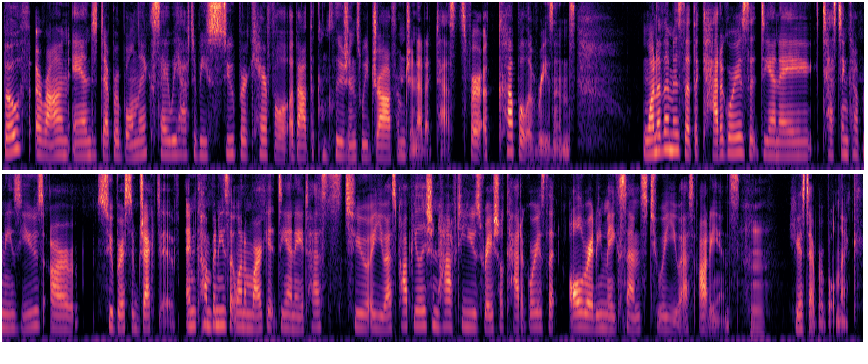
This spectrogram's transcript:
both Eran and Deborah Bolnick say we have to be super careful about the conclusions we draw from genetic tests for a couple of reasons. One of them is that the categories that DNA testing companies use are super subjective, and companies that want to market DNA tests to a US population have to use racial categories that already make sense to a US audience. Hmm. Here's Deborah Bolnick.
